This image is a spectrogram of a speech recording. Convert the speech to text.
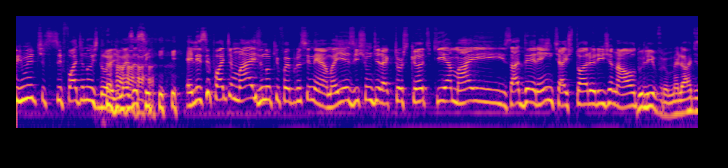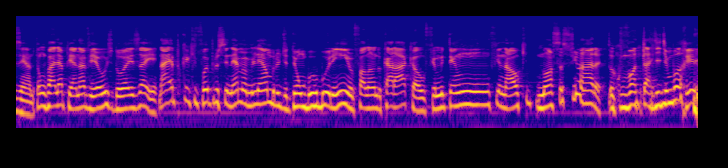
Smith se fode no nos dois, mas assim, ele se fode mais no que foi pro cinema. E existe um Director's Cut que é mais aderente à história original do livro, melhor dizendo. Então vale a pena ver os dois aí. Na época que foi pro cinema, eu me lembro de ter um burburinho falando: caraca, o filme tem um final que, nossa senhora, tô com vontade de morrer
